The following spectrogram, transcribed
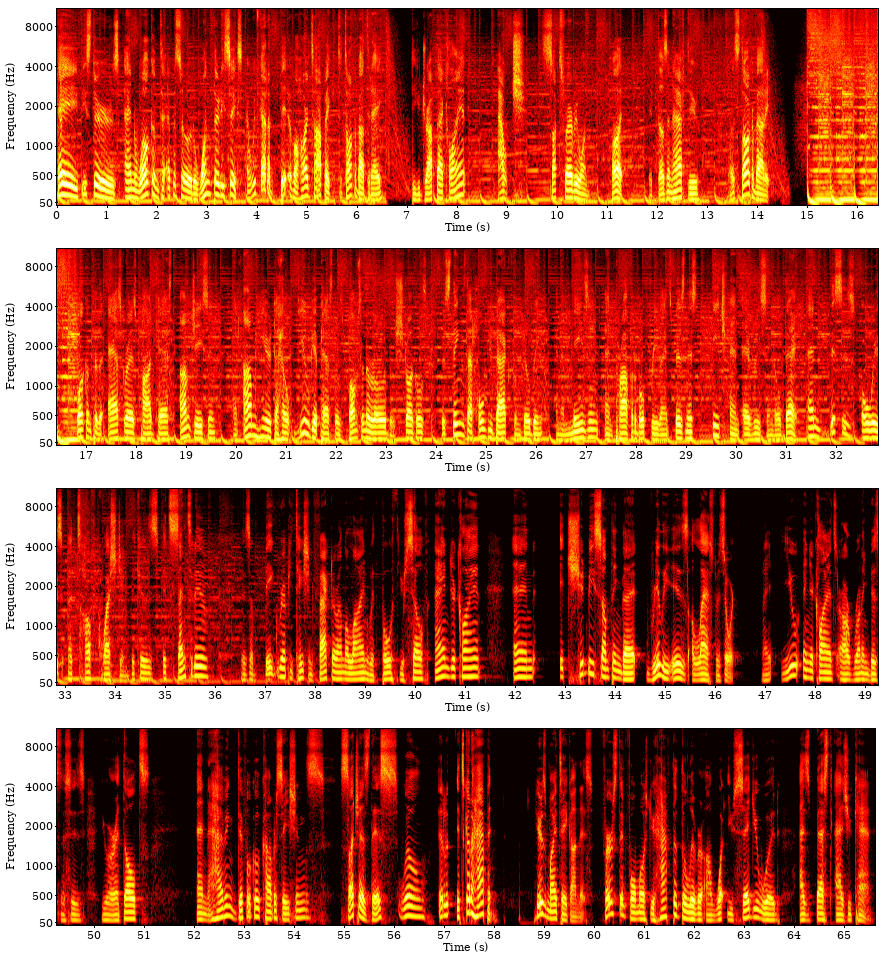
Hey, feasters, and welcome to episode 136. And we've got a bit of a hard topic to talk about today. Do you drop that client? Ouch. Sucks for everyone, but it doesn't have to. Let's talk about it. Welcome to the Ask Rez podcast. I'm Jason, and I'm here to help you get past those bumps in the road, those struggles, those things that hold you back from building an amazing and profitable freelance business each and every single day. And this is always a tough question because it's sensitive. There's a big reputation factor on the line with both yourself and your client. And it should be something that really is a last resort, right? You and your clients are running businesses, you are adults, and having difficult conversations such as this, well, it's going to happen. Here's my take on this. First and foremost, you have to deliver on what you said you would as best as you can.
